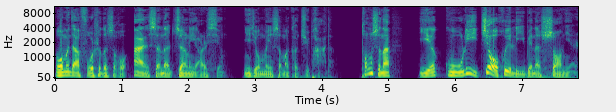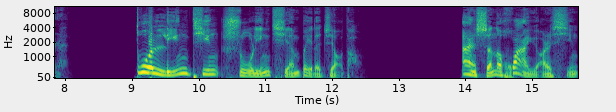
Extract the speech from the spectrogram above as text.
我们在服侍的时候按神的真理而行，你就没什么可惧怕的。同时呢，也鼓励教会里边的少年人多聆听属灵前辈的教导，按神的话语而行，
